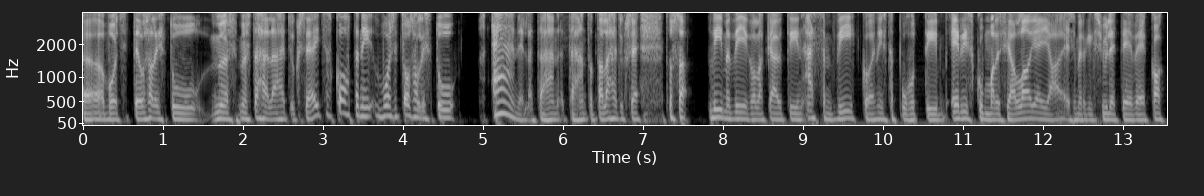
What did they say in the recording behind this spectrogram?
Öö, voit sitten osallistua myös, myös tähän lähetykseen. Itse asiassa kohta niin voisit osallistua äänellä tähän, tähän tota lähetykseen. Tuossa viime viikolla käytiin SM-viikko ja niistä puhuttiin eriskummallisia lajeja. Esimerkiksi Yle TV 2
